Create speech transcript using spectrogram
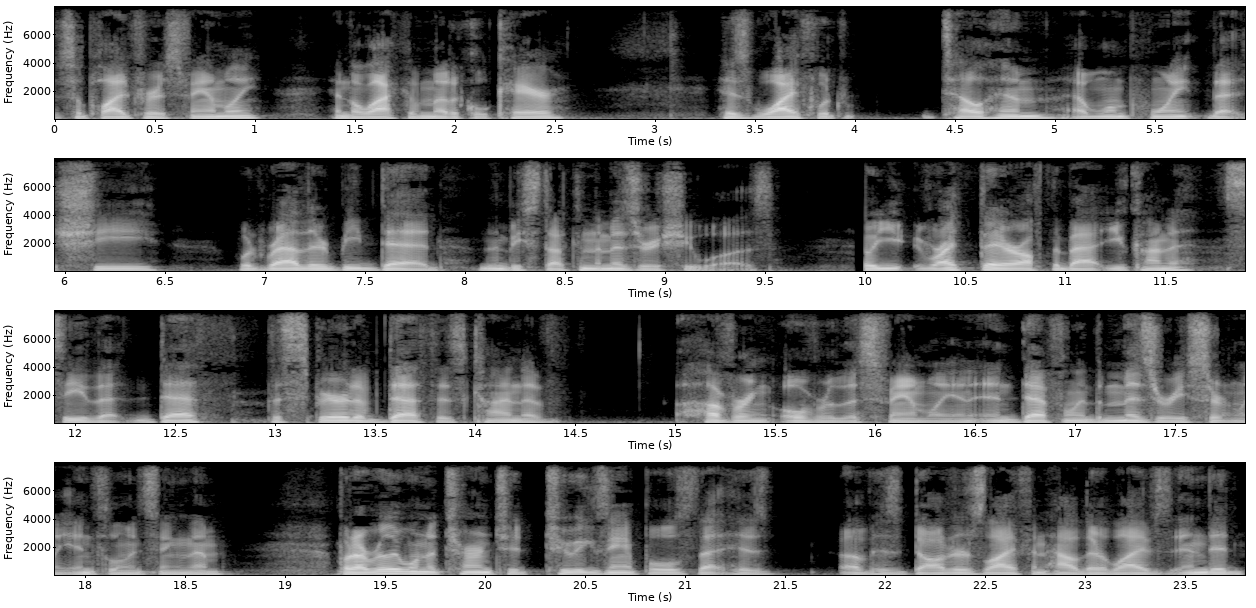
supplied for his family and the lack of medical care. His wife would tell him at one point that she would rather be dead than be stuck in the misery she was. So, you, right there off the bat, you kind of see that death, the spirit of death, is kind of hovering over this family, and, and definitely the misery certainly influencing them. But I really want to turn to two examples that his of his daughter's life and how their lives ended.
